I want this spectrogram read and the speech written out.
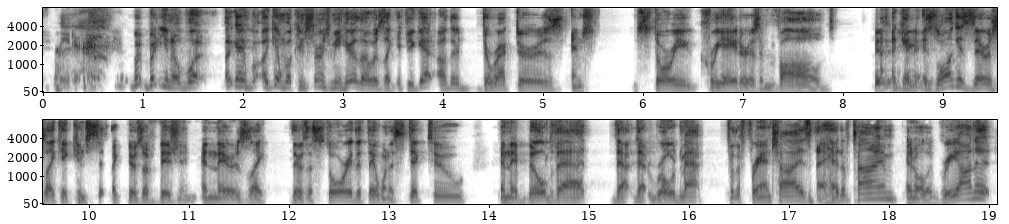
so- Later. but but you know what? Again, again, what concerns me here though is like if you get other directors and story creators involved, Business again, changes. as long as there's like a consi- like there's a vision and there's like there's a story that they want to stick to, and they build that that that roadmap for the franchise ahead of time, and all agree on it,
